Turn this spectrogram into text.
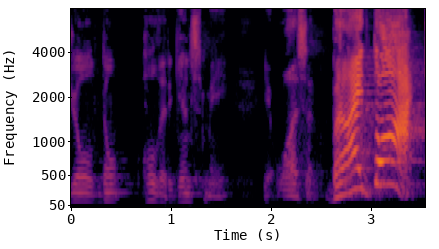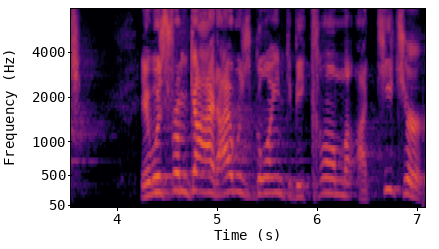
Joel, don't hold it against me. It wasn't. But I thought it was from God. I was going to become a teacher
